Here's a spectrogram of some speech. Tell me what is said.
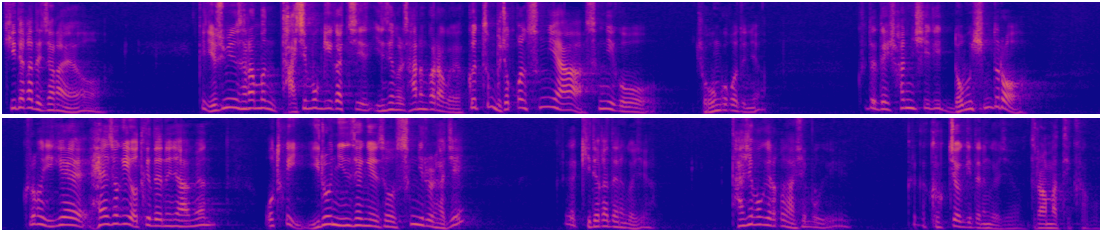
기대가 되잖아요. 그 예수 믿는 사람은 다시 보기 같이 인생을 사는 거라고요. 끝은 무조건 승리야. 승리고 좋은 거거든요. 근데 내 현실이 너무 힘들어. 그러면 이게 해석이 어떻게 되느냐 하면 어떻게 이런 인생에서 승리를 하지? 그러니까 기대가 되는 거죠. 다시 보기라고 다시 보기. 그러니까 극적이 되는 거죠. 드라마틱하고.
